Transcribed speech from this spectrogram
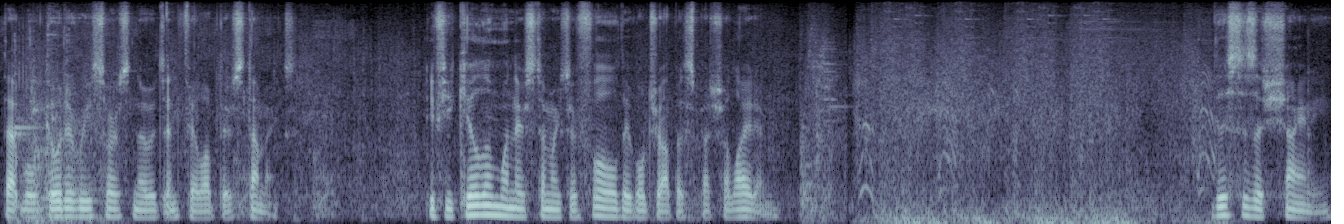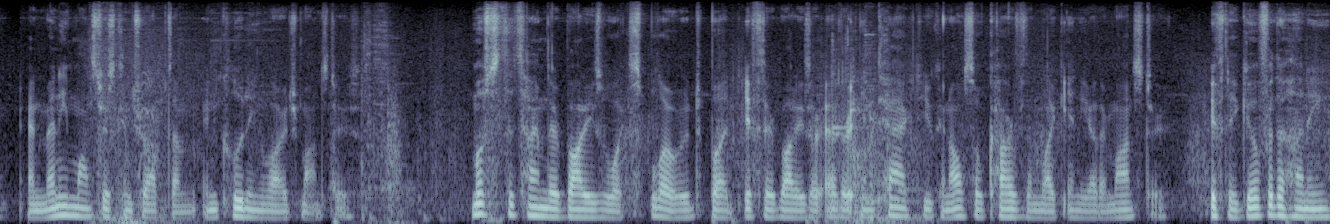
that will go to resource nodes and fill up their stomachs. If you kill them when their stomachs are full, they will drop a special item. This is a shiny, and many monsters can drop them, including large monsters. Most of the time their bodies will explode, but if their bodies are ever intact, you can also carve them like any other monster. If they go for the honey,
